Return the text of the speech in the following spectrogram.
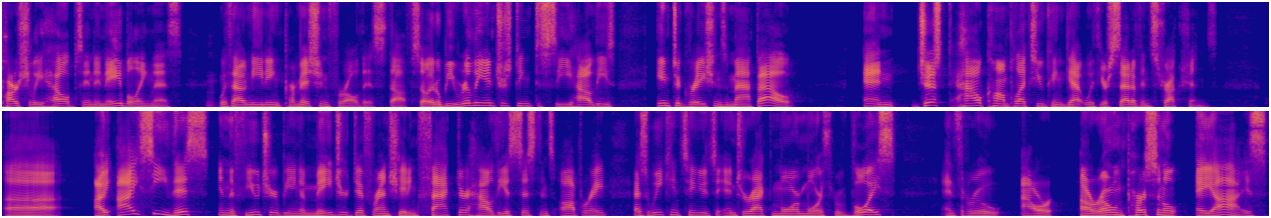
partially helps in enabling this without needing permission for all this stuff. So it'll be really interesting to see how these integrations map out and just how complex you can get with your set of instructions. Uh, I, I see this in the future being a major differentiating factor, how the assistants operate as we continue to interact more and more through voice and through our, our own personal AIs,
